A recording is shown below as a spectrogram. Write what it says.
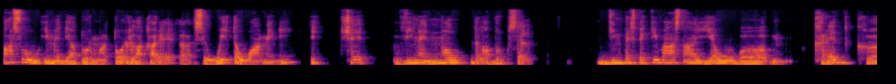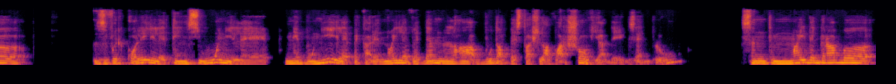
pasul imediat următor la care uh, se uită oamenii e ce vine nou de la Bruxelles. Din perspectiva asta, eu uh, cred că zvârcolelile, tensiunile, nebuniile pe care noi le vedem la Budapesta și la Varșovia, de exemplu, sunt mai degrabă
